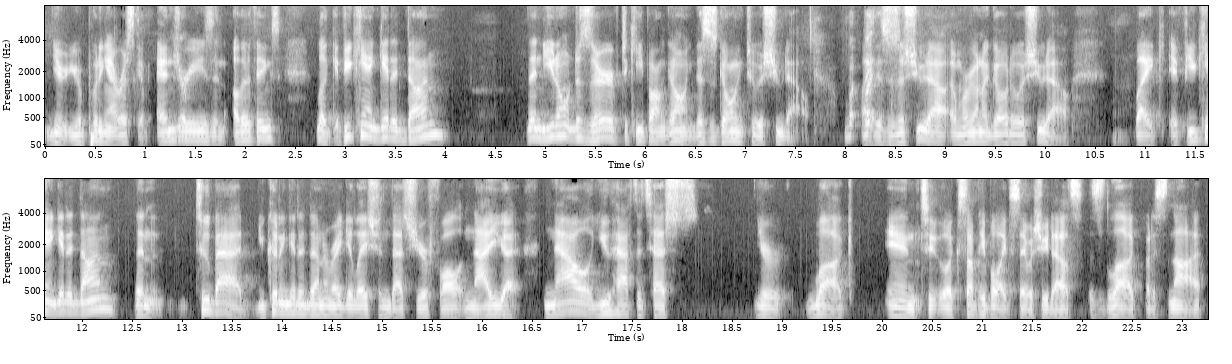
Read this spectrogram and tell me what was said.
you're, you're putting at risk of injuries and other things. Look, if you can't get it done, then you don't deserve to keep on going. This is going to a shootout. But- like but- this is a shootout, and we're gonna go to a shootout. Like if you can't get it done, then too bad. You couldn't get it done in regulation. That's your fault. Now you got now you have to test your luck into like some people like to say with shootouts is luck, but it's not.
